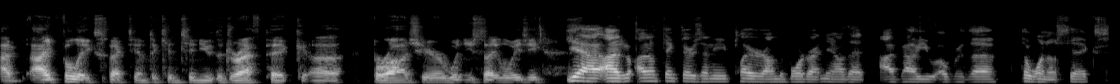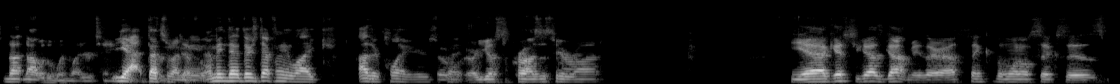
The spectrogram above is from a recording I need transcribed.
I I fully expect him to continue the draft pick uh, barrage here. Wouldn't you say, Luigi? Yeah, I, I don't think there's any player on the board right now that I value over the the 106. Not not with a win later team. Yeah, that's what I mean. I mean, there, there's definitely like other players, So but are you going to surprise us here, Ron? Yeah, I guess you guys got me there. I think the 106 is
